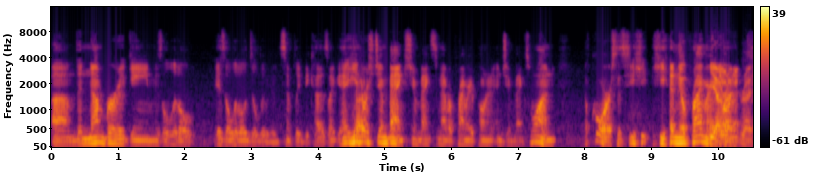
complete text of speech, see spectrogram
um, the number game is a little is a little diluted simply because like he endorsed Jim Banks. Jim Banks didn't have a primary opponent, and Jim Banks won of course, because he he had no primary. Yeah, right, right.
